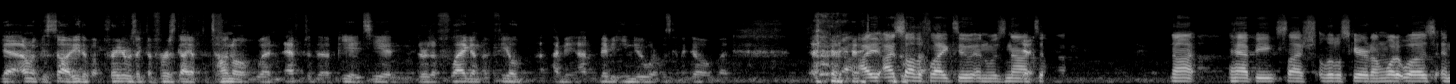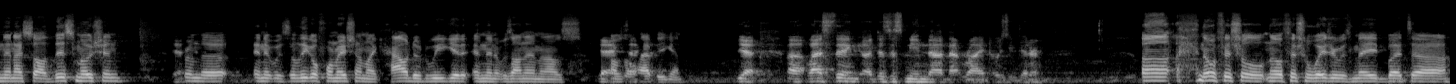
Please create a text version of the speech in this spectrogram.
Yeah, I don't know if you saw it either, but Prater was like the first guy up the tunnel when after the PAT, and there was a flag on the field. I mean, maybe he knew where it was going to go, but yeah, I, I, saw the flag too and was not yeah. uh, not happy slash a little scared on what it was. And then I saw this motion yeah. from the and it was illegal formation. I'm like, how did we get it? And then it was on them, and I was yeah, I was exactly. all happy again. Yeah. Uh, last thing, uh, does this mean uh, Matt Ryan owes you dinner? Uh, no official no official wager was made, but uh,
